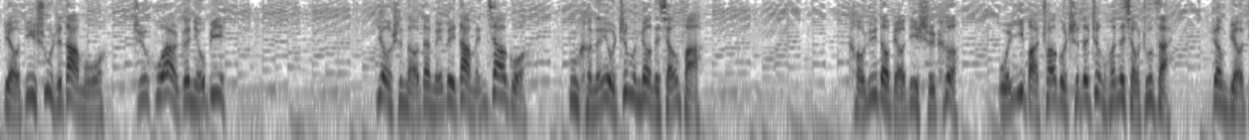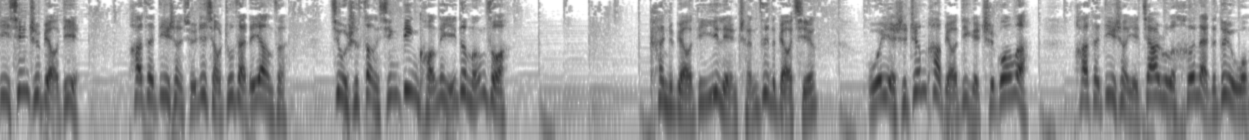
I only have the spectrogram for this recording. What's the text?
表弟竖着大拇直呼二哥牛逼。要是脑袋没被大门夹过。不可能有这么妙的想法。考虑到表弟时刻，我一把抓过吃的正欢的小猪仔，让表弟先吃。表弟趴在地上学着小猪仔的样子，就是丧心病狂的一顿猛左。看着表弟一脸沉醉的表情，我也是真怕表弟给吃光了，趴在地上也加入了喝奶的队伍。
